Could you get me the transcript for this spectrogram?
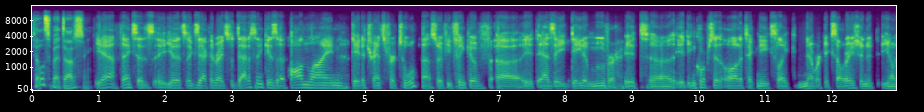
Tell us about DataSync. Yeah, thanks. That's, yeah, that's exactly right. So DataSync is an online data transfer tool. Uh, so if you think of uh, it as a data mover, it uh, it incorporates a lot of techniques like network acceleration, you know,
